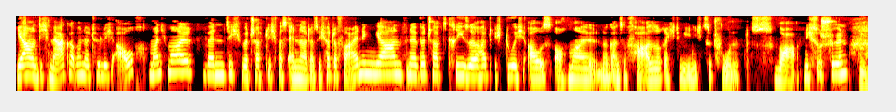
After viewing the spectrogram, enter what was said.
Ja, und ich merke aber natürlich auch manchmal, wenn sich wirtschaftlich was ändert. Also ich hatte vor einigen Jahren in der Wirtschaftskrise, hatte ich durchaus auch mal eine ganze Phase recht wenig zu tun. Das war nicht so schön, hm.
